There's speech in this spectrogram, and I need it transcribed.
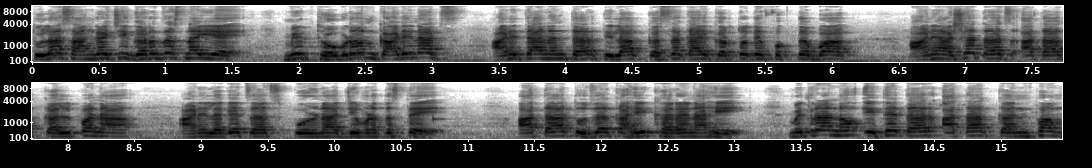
तुला सांगायची गरजच नाहीये मी थोबडवून काढीनच. आणि त्यानंतर तिला कसं काय करतो ते फक्त बघ. आणि अशातच आता कल्पना आणि लगेचच पूर्णाजी म्हणत असते आता तुझं काही खरं नाही. मित्रांनो इथे तर आता कन्फर्म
